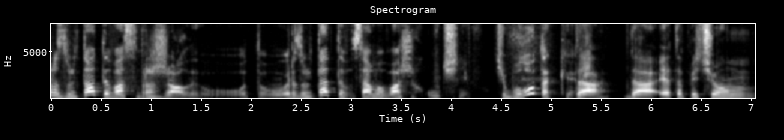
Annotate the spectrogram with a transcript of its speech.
результати вас вражали? От о, результати саме ваших учнів? Чи було таке? Да, да, это причем,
